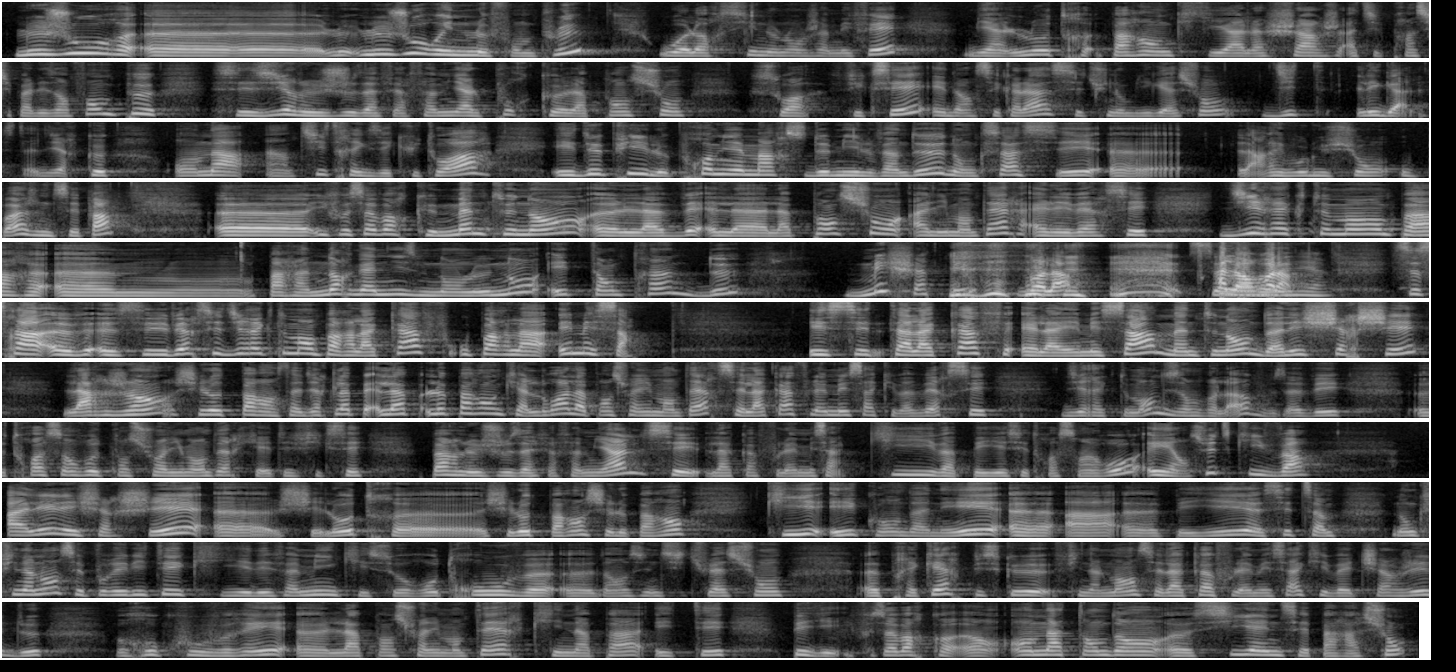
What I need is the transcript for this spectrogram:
le jour, euh, le, jour où ils ne le font plus, ou alors s'ils ne l'ont jamais fait, eh bien l'autre parent qui a la charge à titre principal des enfants peut saisir le juge d'affaires familiales pour que la pension soit fixée. Et dans ces cas-là, c'est une obligation dite légale, c'est-à-dire que on a un titre exécutoire. Et depuis le 1er mars 2022, donc ça c'est euh, la révolution ou pas, je ne sais pas. Euh, il faut savoir que maintenant, euh, la, la, pension alimentaire, elle est versée directement par, euh, par un organisme dont le nom est en train de m'échapper. voilà. Alors voilà, ce sera, c'est versé directement par la CAF ou par la MSA. Et c'est à la CAF et la MSA maintenant d'aller chercher l'argent chez l'autre parent. C'est-à-dire que le parent qui a le droit à la pension alimentaire, c'est la CAF, le MSA qui va verser directement, en disant voilà, vous avez 300 euros de pension alimentaire qui a été fixée par le juge aux affaires familiales, c'est la CAF ou la MSA qui va payer ces 300 euros, et ensuite qui va aller les chercher euh, chez l'autre euh, chez l'autre parent, chez le parent qui est condamné euh, à payer cette somme. Donc finalement, c'est pour éviter qu'il y ait des familles qui se retrouvent dans une situation précaire, puisque finalement, c'est la CAF ou la MSA qui va être chargée de recouvrer la pension alimentaire qui n'a pas été payée. Il faut savoir qu'en attendant, s'il y a une séparation,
